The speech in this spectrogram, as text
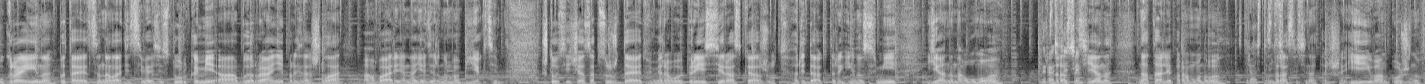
Украина пытается наладить связи с турками, а в Иране произошла авария на ядерном объекте. Что сейчас обсуждают в мировой прессе, расскажут редакторы ИНОСМИ Яна Наумова. Здравствуйте. Яна. Наталья Парамонова. Здравствуйте. Здравствуйте, Наташа. И Иван Кожинов.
